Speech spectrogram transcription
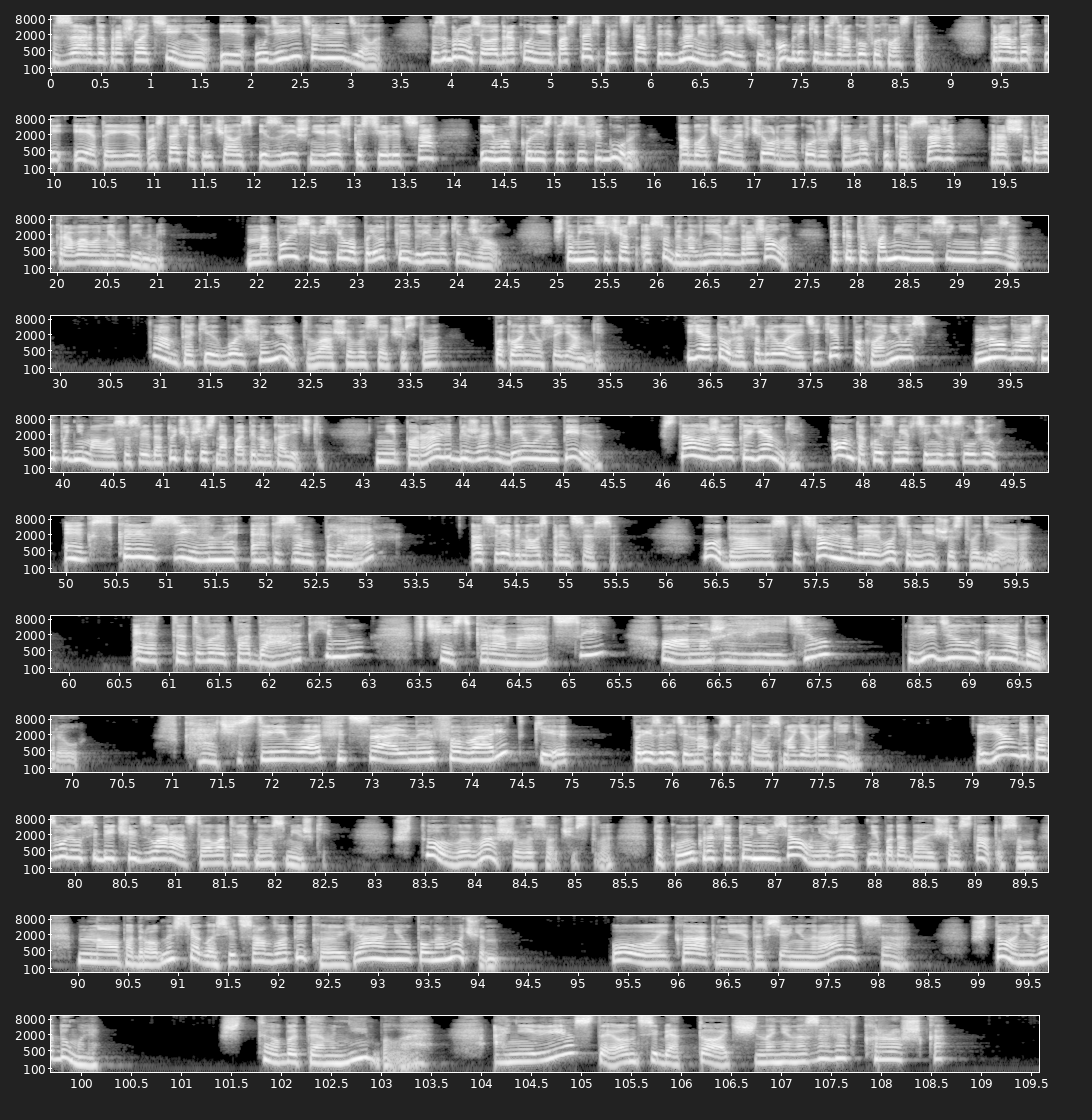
Зарга прошла тенью, и, удивительное дело, сбросила драконью ипостась, представ перед нами в девичьем облике без рогов и хвоста. Правда, и эта ее ипостась отличалась излишней резкостью лица и мускулистостью фигуры, облаченной в черную кожу штанов и корсажа, расшитого кровавыми рубинами. На поясе висела плетка и длинный кинжал. Что меня сейчас особенно в ней раздражало, так это фамильные синие глаза. «Там таких больше нет, ваше высочество», — поклонился Янги. Я тоже соблюла этикет, поклонилась но глаз не поднимала, сосредоточившись на папином колечке. Не пора ли бежать в Белую Империю? Стало жалко Янги, он такой смерти не заслужил. «Эксклюзивный экземпляр?» — осведомилась принцесса. «О да, специально для его темнейшества Диара». «Это твой подарок ему в честь коронации? Он уже видел?» Видел и одобрил. В качестве его официальной фаворитки? Презрительно усмехнулась моя врагиня. Янги позволил себе чуть злорадства в ответной усмешке. «Что вы, ваше высочество, такую красоту нельзя унижать неподобающим статусом, но подробности огласит сам владыка, я не уполномочен». Ой, как мне это все не нравится. Что они задумали? Что бы там ни было, а невестой он тебя точно не назовет, крошка.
